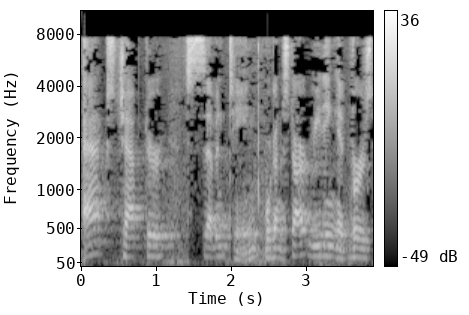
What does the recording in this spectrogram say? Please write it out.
Acts chapter 17. We're going to start reading at verse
